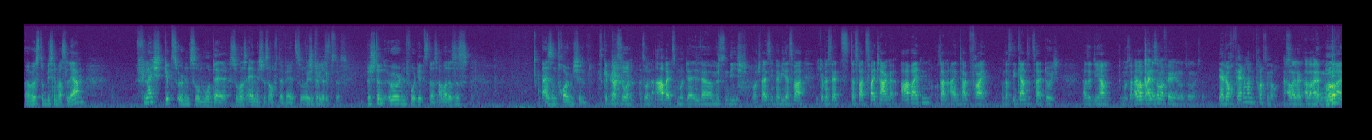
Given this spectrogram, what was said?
und dann wirst du ein bisschen was lernen. Vielleicht gibt es irgend so ein Modell, sowas ähnliches auf der Welt. So Bestimmt das, gibt's das. Bestimmt irgendwo gibt es das, aber das ist. Das ist ein Träumchen. Es gibt auch so ein, so ein Arbeitsmodell, da müssen die, ich, boah, ich weiß nicht mehr wie das war, ich glaube, das, wär- das war zwei Tage arbeiten und dann einen Tag frei. Und das die ganze Zeit durch. Also die haben, du musst dann Also arbeiten. keine Sommerferien und so meinst du? ja doch, Ferien haben die trotzdem noch. Ach so, dann- aber halt dann nur-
